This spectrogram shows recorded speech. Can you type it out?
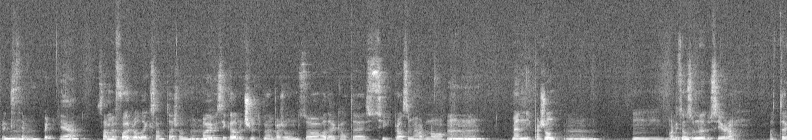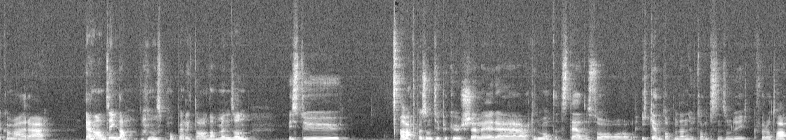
For Mm. eksempel. Samme forhold, ikke sant. Det er sånn Mm. Oi, hvis ikke det hadde blitt slutt med den personen, så hadde jeg ikke hatt det sykt bra som jeg har det nå Mm. med en ny person. Mm. Mm, og litt sånn som det du sier, da. At det kan være En annen ting, da. Nå hopper jeg litt av, da. Men sånn hvis du hadde vært på en sånn type kurs eller eh, vært en måned et sted, og så ikke endt opp med den utdannelsen som du gikk for å ta.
